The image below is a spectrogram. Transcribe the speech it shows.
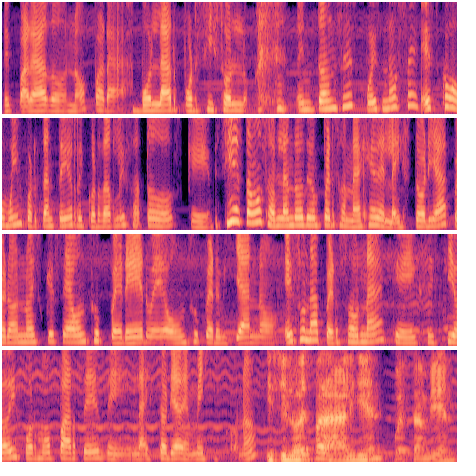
preparado, ¿no? Para volar por sí solo. Entonces, pues no sé, es como muy importante recordarles a todos que sí estamos hablando de un personaje de la historia, pero no es que sea un superhéroe o un supervillano, es una persona que existió y formó parte de la historia de México, ¿no? Y si lo es para alguien, pues también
